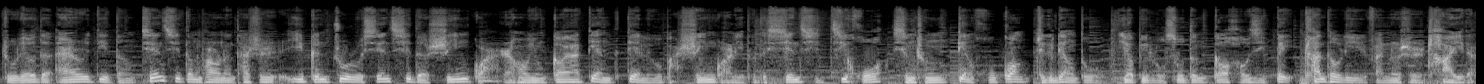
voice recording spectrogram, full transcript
主流的 LED 灯，氙气灯泡呢，它是一根注入氙气的石英管，然后用高压电的电流把石英管里头的氙气激活，形成电弧光，这个亮度要比卤素灯高好几倍，穿透力反正是差一点。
